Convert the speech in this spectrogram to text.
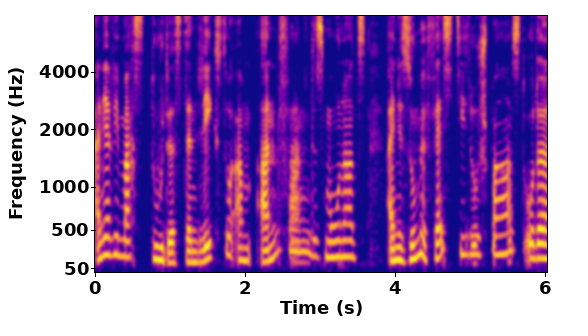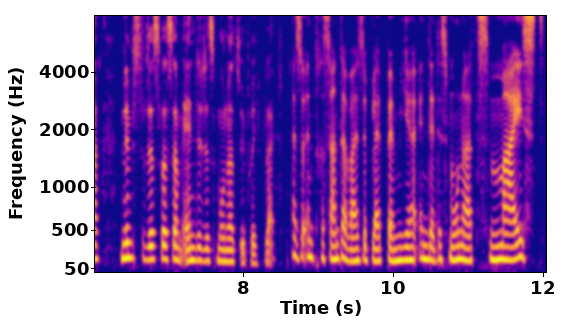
Anja, wie machst du das denn? Legst du am Anfang des Monats eine Summe fest, die du sparst oder nimmst du das, was am Ende des Monats übrig bleibt? Also interessanterweise bleibt bei mir Ende des Monats meist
